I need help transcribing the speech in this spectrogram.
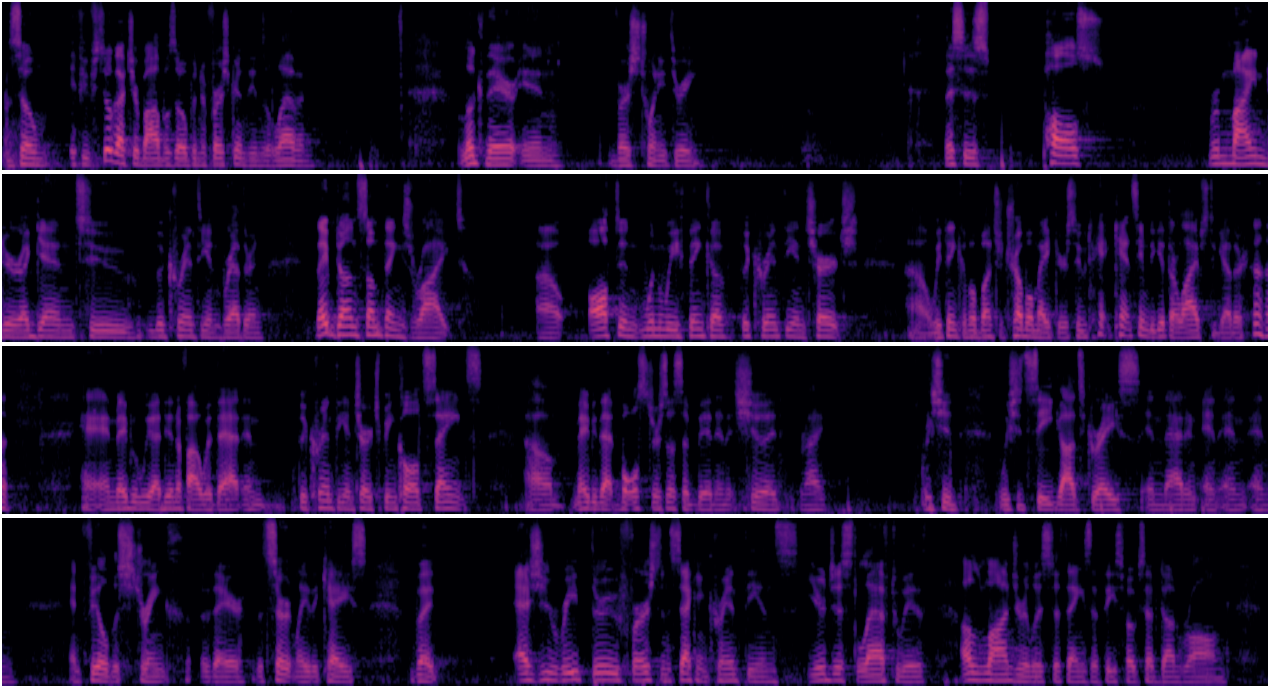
So, if you've still got your Bibles open to 1 Corinthians 11, look there in verse 23. This is Paul's reminder again to the Corinthian brethren. They've done some things right. Uh, often, when we think of the Corinthian church, uh, we think of a bunch of troublemakers who can't seem to get their lives together. and maybe we identify with that. And the Corinthian church being called saints, um, maybe that bolsters us a bit, and it should, right? We should, we should see God's grace in that and, and, and, and, and feel the strength there. That's certainly the case. But as you read through 1st and 2nd Corinthians, you're just left with a laundry list of things that these folks have done wrong.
